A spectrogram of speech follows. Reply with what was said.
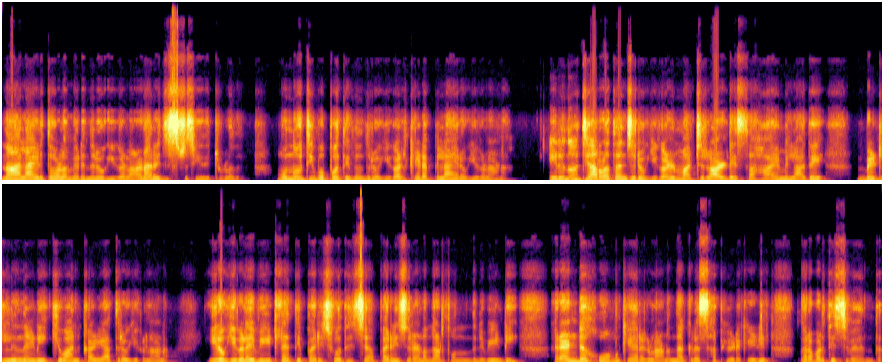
നാലായിരത്തോളം വരുന്ന രോഗികളാണ് രജിസ്റ്റർ ചെയ്തിട്ടുള്ളത്. മുന്നൂറ്റി മുപ്പത്തിമൂന്ന് രോഗികൾ കിടപ്പിലായ രോഗികളാണ്. ഇരുന്നൂറ്റി അറുപത്തഞ്ച് രോഗികൾ മറ്റൊരാളുടെ സഹായമില്ലാതെ ബെഡിൽ നിന്ന് എണീക്കുവാൻ കഴിയാത്ത രോഗികളാണ്. ഈ രോഗികളെ വീട്ടിലെത്തി പരിശോധിച്ച് പരിചരണം നടത്തുന്നതിന് വേണ്ടി രണ്ട് ഹോം കെയറുകളാണ് നഗരസഭയുടെ കീഴിൽ പ്രവർത്തിച്ചു വരുന്നത്.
